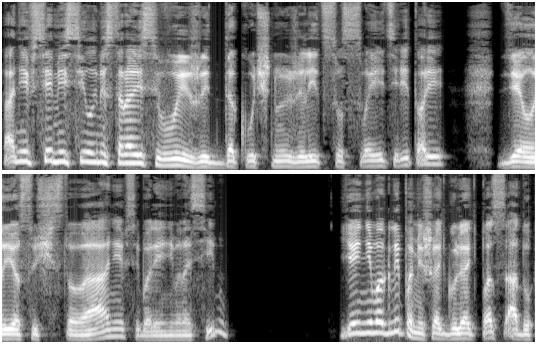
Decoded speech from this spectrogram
Они всеми силами старались выжить докучную жилицу с своей территории, делая ее существование все более невыносимым. Ей не могли помешать гулять по саду,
